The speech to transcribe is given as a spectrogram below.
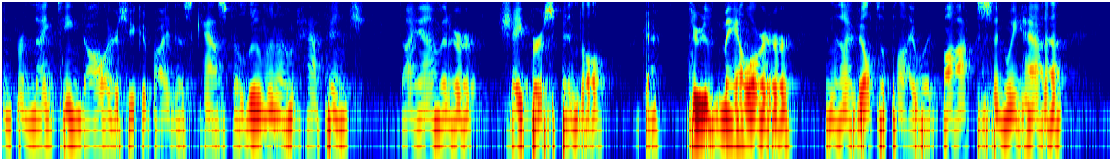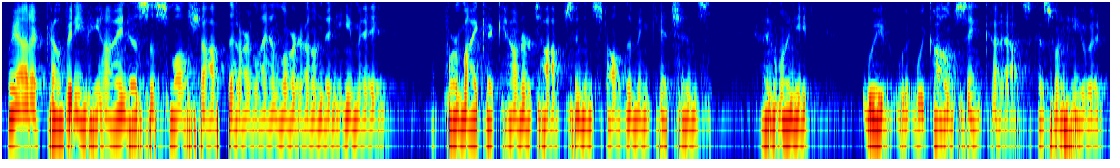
and for $19 you could buy this cast aluminum half inch diameter shaper spindle Okay. through the mail order, and then I built a plywood box, and we had a we had a company behind us, a small shop that our landlord owned, and he made formica countertops and installed them in kitchens. And when he we we call them sink cutouts because when he would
